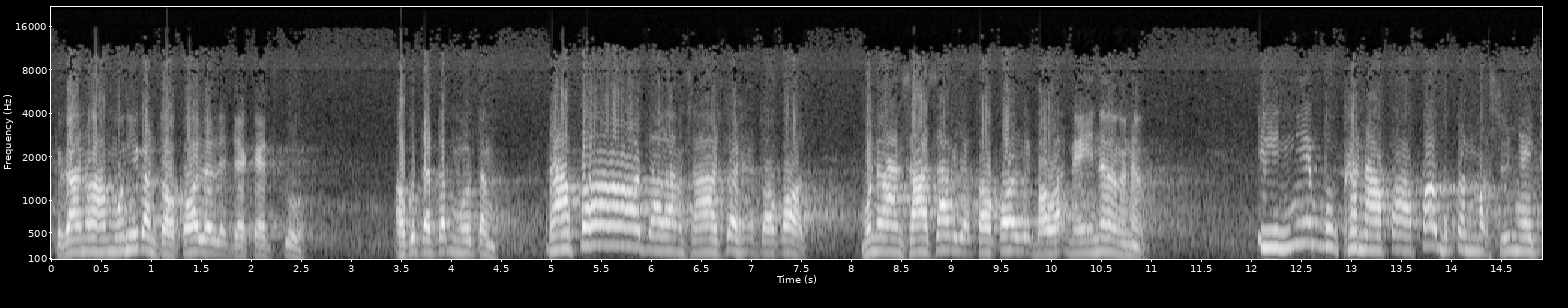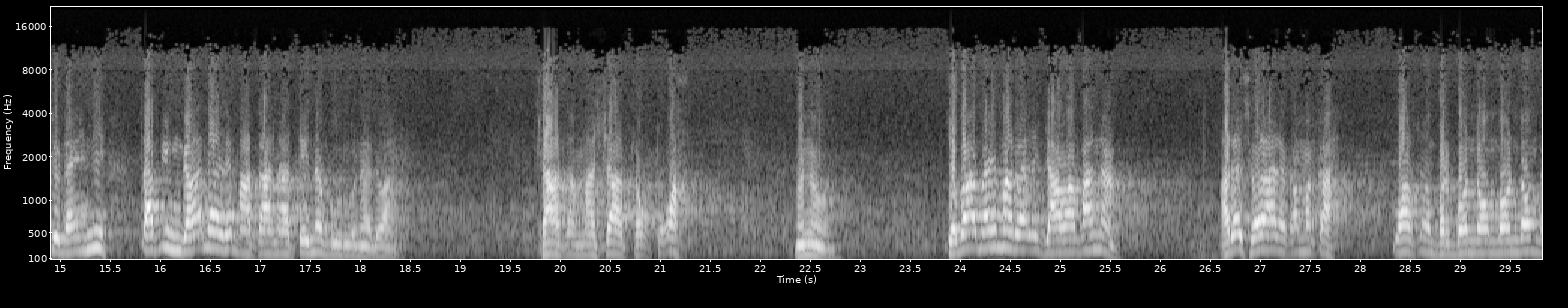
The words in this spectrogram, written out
Tekan muni kan tokoh lele deketku. Aku tetap ngutang. Rapat dalam sasa ya tokol. Menahan sasa ya tokol bawa naina ngana. Ini bukan apa-apa, bukan maksudnya itu dan ini. Tapi enggak ada le mata natina guru na doang. Sasa masya tok tuah. Menun. Coba bayi marah jawabannya. Ada suara ke Mekah. Waktu berbondong-bondong,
